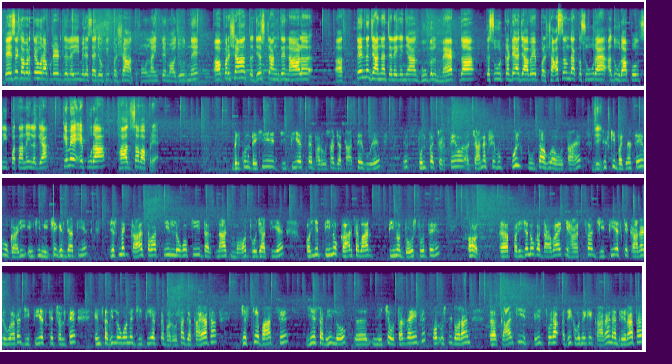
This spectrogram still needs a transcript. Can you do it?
ਤੇ ਇਸੇ ਖਬਰ ਤੇ ਹੋਰ ਅਪਡੇਟ ਦੇ ਲਈ ਮੇਰੇ ਸਹਿਯੋਗੀ ਪ੍ਰਸ਼ਾਂਤ ਫੋਨ ਲਾਈਨ ਤੇ ਮੌਜੂਦ ਨੇ ਅ, ਪ੍ਰਸ਼ਾਂਤ ਜਿਸ ਢੰਗ ਦੇ ਨਾਲ ਅ, ਤਿੰਨ ਜਾਨਾਂ ਚਲੇ ਗਈਆਂ ਗੂਗਲ ਮੈਪ ਦਾ ਕਸੂਰ ਕੱਢਿਆ ਜਾਵੇ ਪ੍ਰਸ਼ਾਸਨ ਦਾ ਕਸੂਰ ਹੈ ਅਧੂਰਾ ਪੁਲ ਸੀ ਪਤਾ ਨਹੀਂ ਲੱਗਿਆ ਕਿਵੇਂ ਇਹ ਪੂਰਾ ਹਾਦਸਾ ਵਾਪਰਿਆ बिल्कुल देखिए जीपीएस पे भरोसा जताते हुए एक पुल पर चढ़ते हैं और अचानक से वो पुल टूटा हुआ होता है जी जिसकी वजह से वो गाड़ी इनकी नीचे गिर जाती है जिसमें कार सवार तीन लोगों की दर्दनाक मौत हो जाती है और ये तीनों कार सवार तीनों दोस्त होते हैं। और परिजनों का दावा है कि हादसा जीपीएस के कारण हुआ था। जीपीएस के चलते इन सभी लोगों ने जीपीएस पर भरोसा जताया था जिसके बाद से ये सभी लोग नीचे उतर रहे थे और उसी दौरान कार की स्पीड थोड़ा अधिक होने के कारण अंधेरा था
